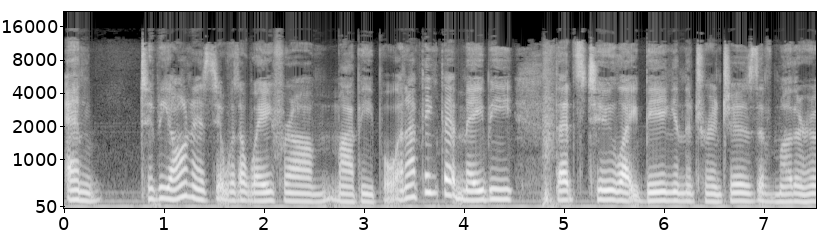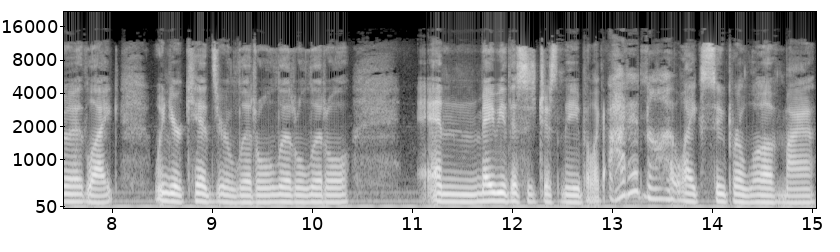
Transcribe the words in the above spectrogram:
And to be honest, it was away from my people. And I think that maybe that's too like being in the trenches of motherhood, like when your kids are little, little, little and maybe this is just me, but like I did not like super love my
